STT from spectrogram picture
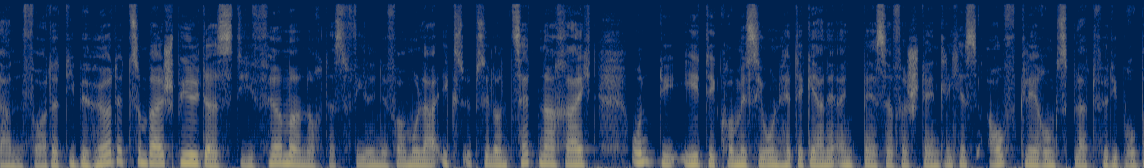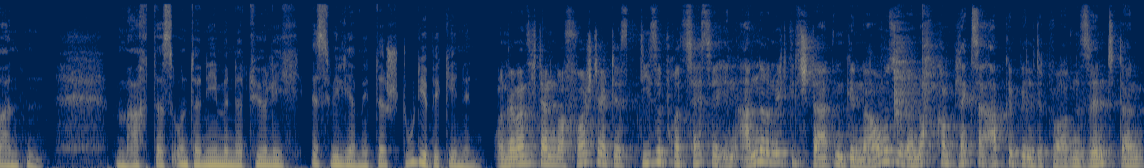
Dann fordert die Behörde zum Beispiel, dass die Firma noch das fehlende Formular XYZ nachreicht und die Ethikkommission hätte gerne ein besser verständliches Aufklärungsblatt für die Probanden macht das Unternehmen natürlich. Es will ja mit der Studie beginnen. Und wenn man sich dann noch vorstellt, dass diese Prozesse in anderen Mitgliedstaaten genauso oder noch komplexer abgebildet worden sind, dann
